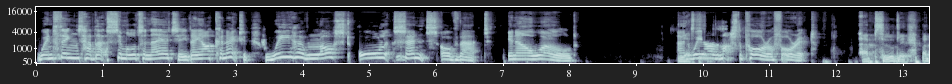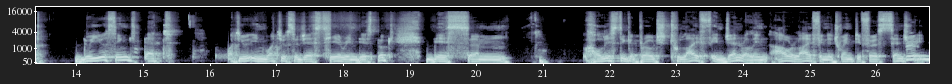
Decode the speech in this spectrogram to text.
When things have that simultaneity, they are connected. We have lost all sense of that. in our world. And Yes. we are much the poorer for it. Absolutely. But do you think that what you in what you suggest here in this book, this um, holistic approach to life in general, in our life in the 21st century,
